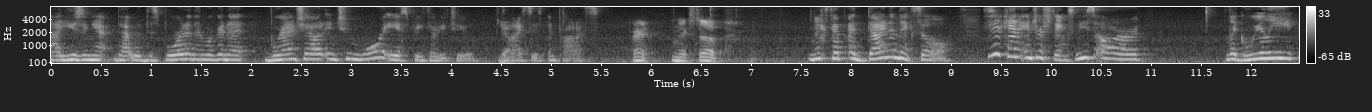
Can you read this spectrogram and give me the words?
uh, using it, that with this board, and then we're going to branch out into more E ESP32 Yeah. devices and products. All right, next up. Next up, a Dynamixel. These are kind of interesting. So these are like really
